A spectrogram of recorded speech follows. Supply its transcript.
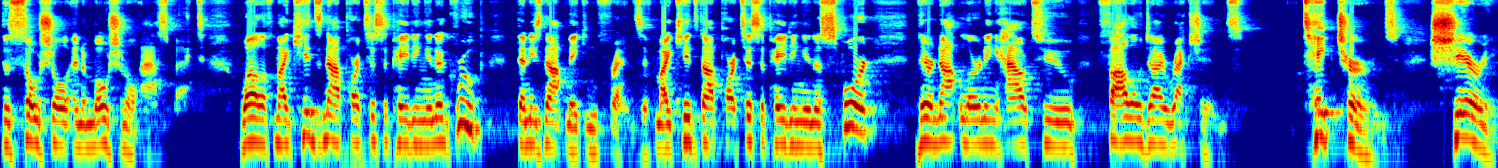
the social and emotional aspect. Well, if my kid's not participating in a group, then he's not making friends. If my kid's not participating in a sport, they're not learning how to follow directions, take turns, sharing.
